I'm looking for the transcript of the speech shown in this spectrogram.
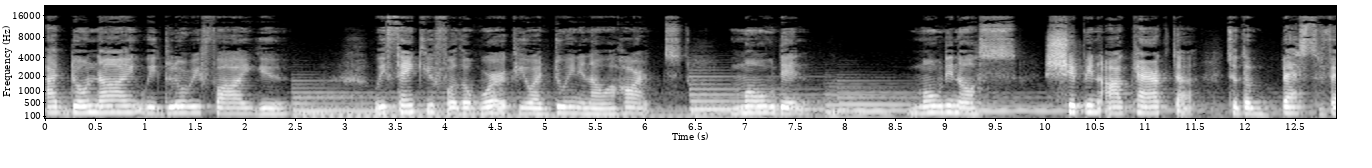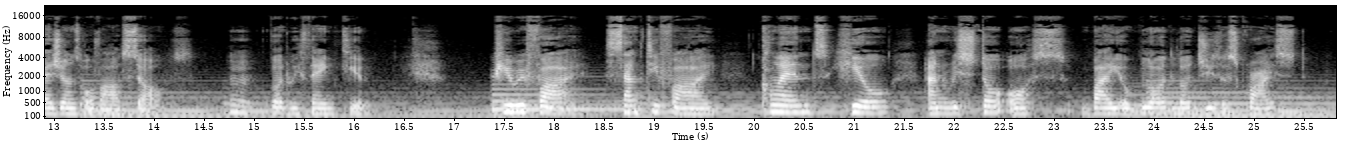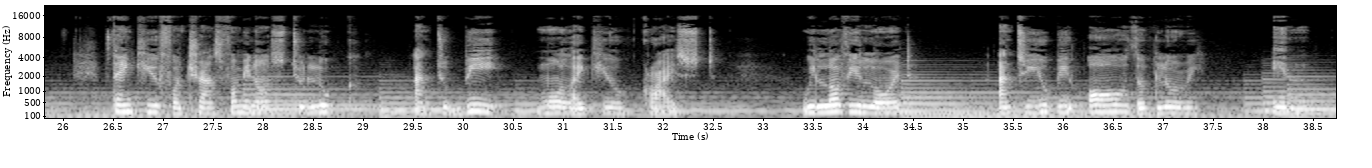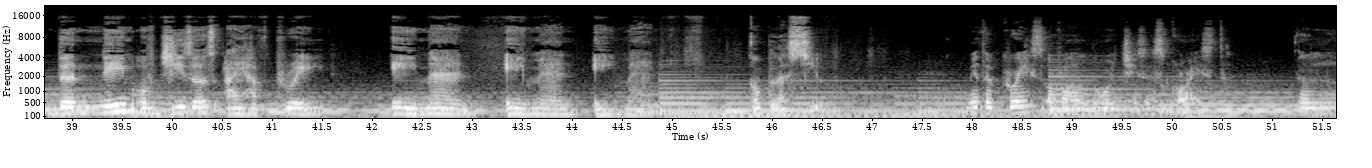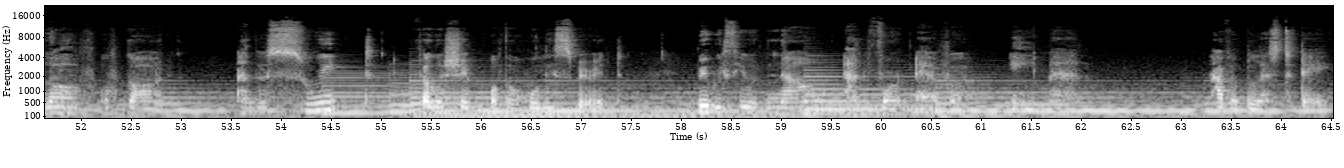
Adonai, we glorify you. We thank you for the work you are doing in our hearts, molding, molding us, shaping our character to the best versions of ourselves. Mm, God, we thank you. Purify, sanctify, cleanse, heal, and restore us by your blood, Lord Jesus Christ. Thank you for transforming us to look and to be more like you, Christ. We love you, Lord, and to you be all the glory. In the name of Jesus, I have prayed. Amen, amen, amen. God bless you. May the grace of our Lord Jesus Christ, the love of God, and the sweet fellowship of the Holy Spirit be with you now and forever. Amen. Have a blessed day.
